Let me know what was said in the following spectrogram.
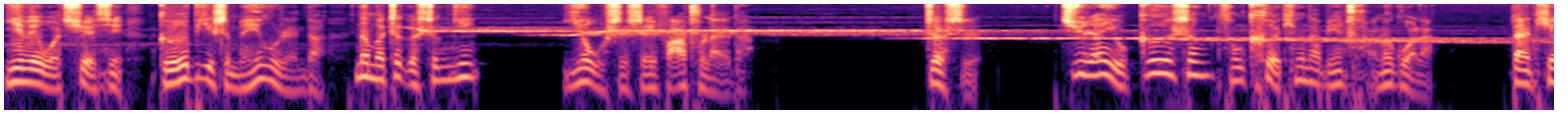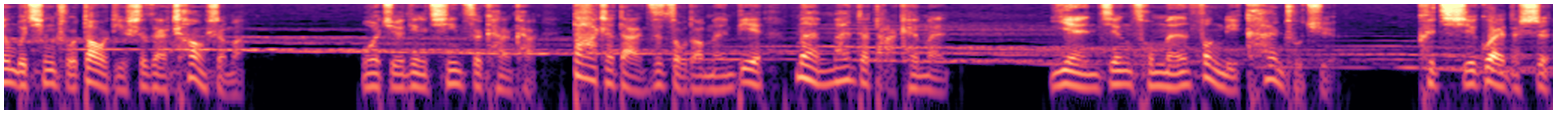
因为我确信隔壁是没有人的。那么这个声音又是谁发出来的？这时，居然有歌声从客厅那边传了过来，但听不清楚到底是在唱什么。我决定亲自看看，大着胆子走到门边，慢慢的打开门，眼睛从门缝里看出去。可奇怪的是，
